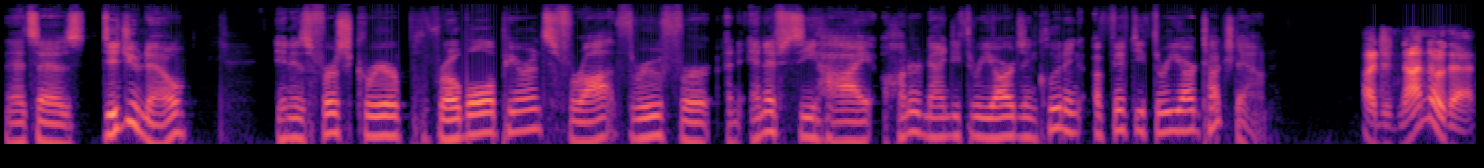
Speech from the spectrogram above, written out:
And it says, Did you know? In his first career Pro Bowl appearance, Frerotte threw for an NFC high 193 yards, including a 53 yard touchdown. I did not know that.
